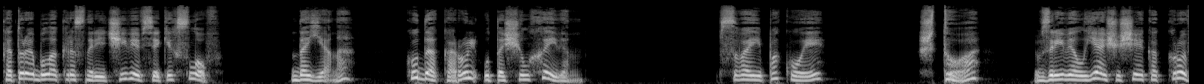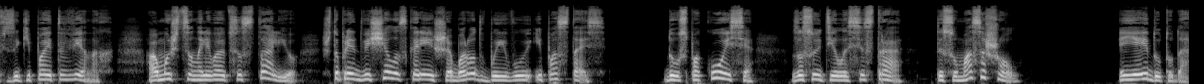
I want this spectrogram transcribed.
которая была красноречивее всяких слов. Даяна, куда король утащил Хейвен? В свои покои. Что? Взревел я, ощущая, как кровь закипает в венах, а мышцы наливаются сталью, что предвещало скорейший оборот в боевую ипостась. «Да успокойся», — засуетилась сестра. «Ты с ума сошел?» «Я иду туда»,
